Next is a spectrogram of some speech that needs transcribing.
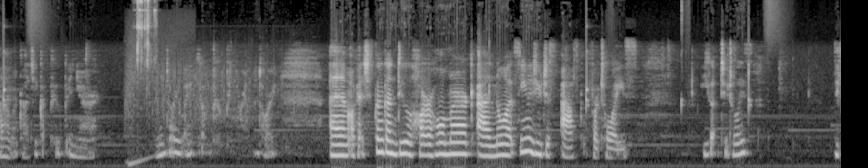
oh my god, you got poop in your inventory. Why you got poop in your inventory? Um, okay, she's gonna go and do her homework and Noah, soon as you just ask for toys. You got two toys?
